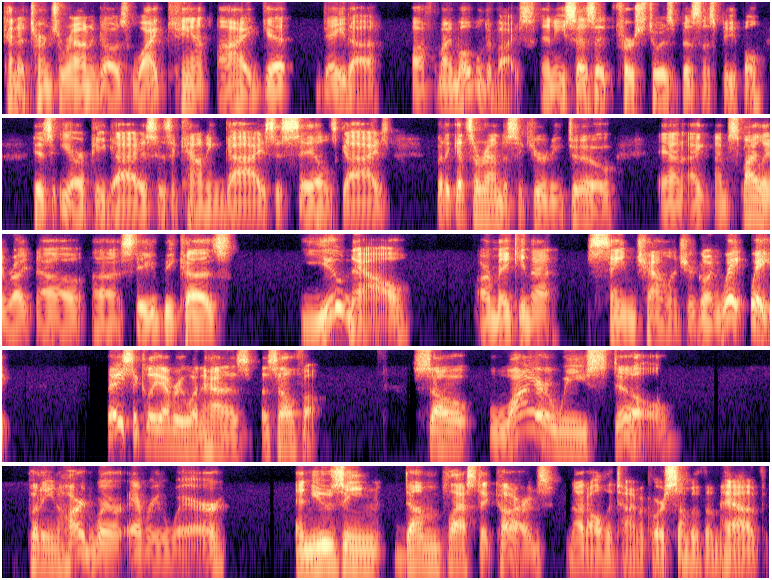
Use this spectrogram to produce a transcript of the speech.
kind of turns around and goes, Why can't I get data off my mobile device? And he says it first to his business people, his ERP guys, his accounting guys, his sales guys, but it gets around to security too. And I, am smiling right now, uh, Steve, because you now are making that same challenge. You're going, wait, wait. Basically, everyone has a cell phone. So, why are we still putting hardware everywhere and using dumb plastic cards? Not all the time, of course, some of them have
